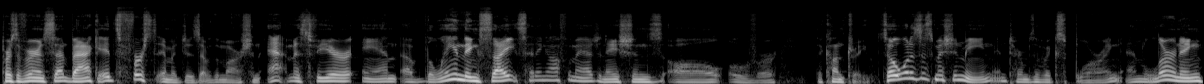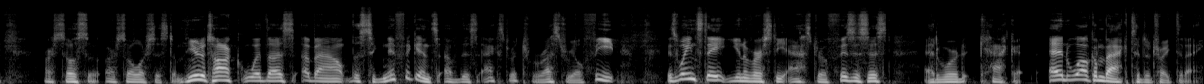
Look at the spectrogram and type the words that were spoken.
Perseverance sent back its first images of the Martian atmosphere and of the landing site, setting off imaginations all over the country. So, what does this mission mean in terms of exploring and learning our, so- our solar system? Here to talk with us about the significance of this extraterrestrial feat is Wayne State University astrophysicist Edward Cackett. Ed, welcome back to Detroit today.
